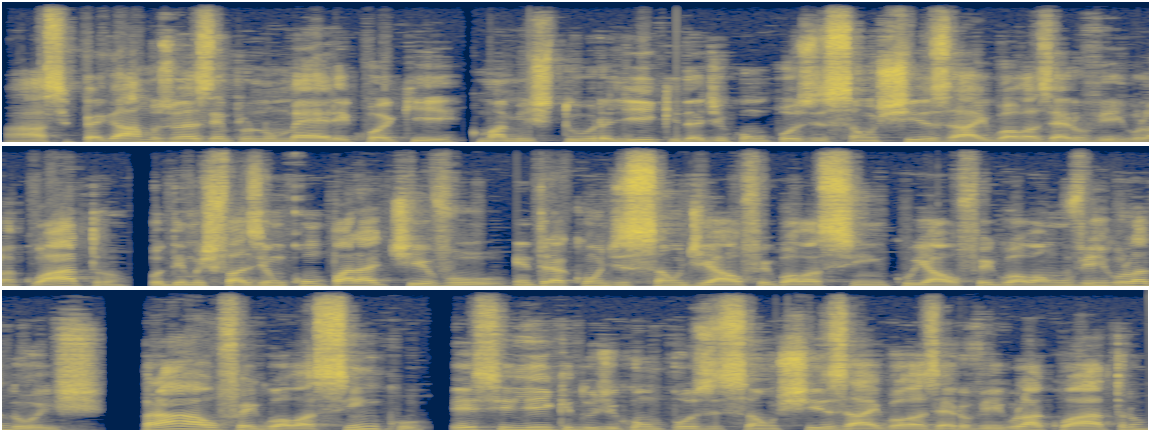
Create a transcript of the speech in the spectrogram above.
Ah, se pegarmos um exemplo numérico aqui, com uma mistura líquida de composição XA igual a 0,4, podemos fazer um comparativo entre a condição de alfa igual a 5 e alfa igual a 1,2. Para α igual a 5, esse líquido de composição XA igual a 0,4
